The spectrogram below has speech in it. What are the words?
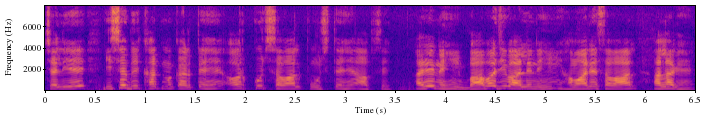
चलिए, इसे भी खत्म करते हैं और कुछ सवाल पूछते हैं आपसे। अरे नहीं बाबा जी वाले नहीं, हमारे सवाल अलग हैं।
